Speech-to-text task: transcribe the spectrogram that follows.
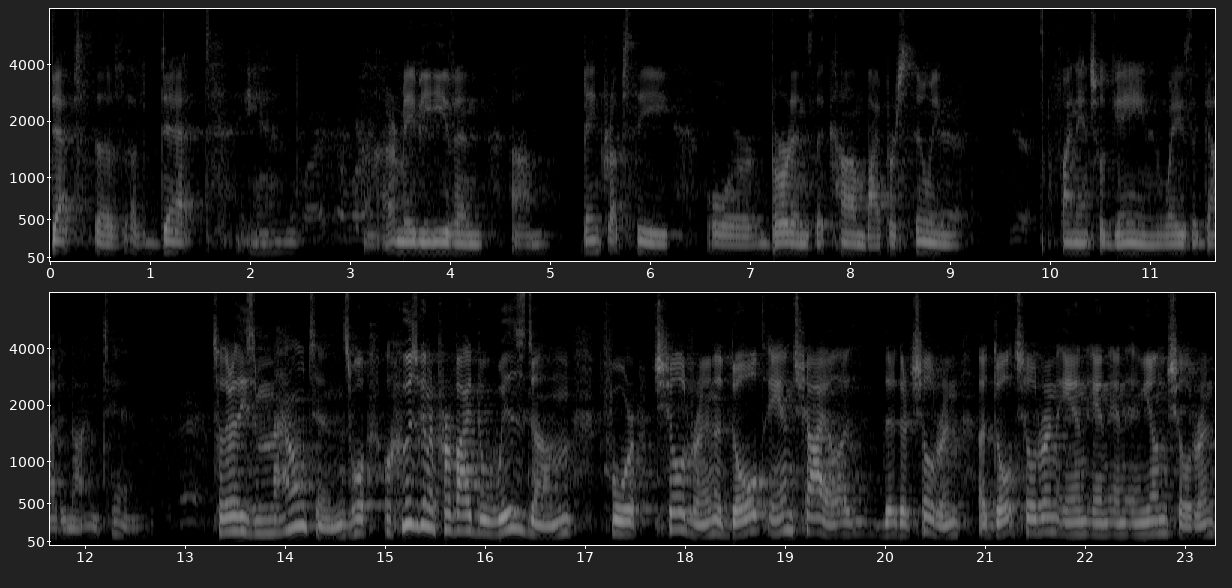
depths of, of debt and uh, or maybe even um, bankruptcy or burdens that come by pursuing financial gain in ways that God did not intend. So there are these mountains. Well, well who's going to provide the wisdom for children, adult and child, uh, their, their, children, adult children and, and, and, and, young children,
